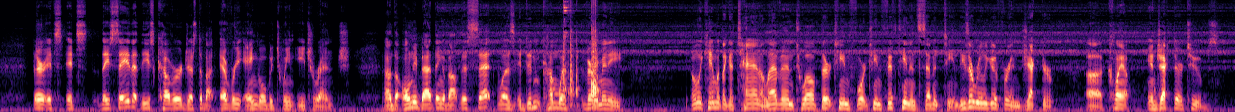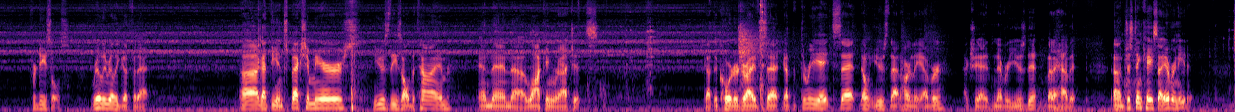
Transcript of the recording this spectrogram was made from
there, it's it's. They say that these cover just about every angle between each wrench. Uh, the only bad thing about this set was it didn't come with very many. It only came with like a 10, 11, 12, 13, 14, 15, and 17. These are really good for injector uh, clamp injector tubes for diesels. Really, really good for that. Uh, I got the inspection mirrors. Use these all the time. And then uh, locking ratchets. Got the quarter drive set. Got the 3 8 set. Don't use that hardly ever. Actually, I've never used it, but I have it. Um, just in case I ever need it.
